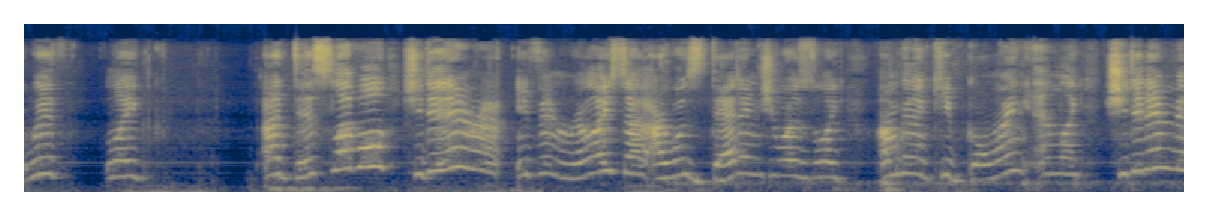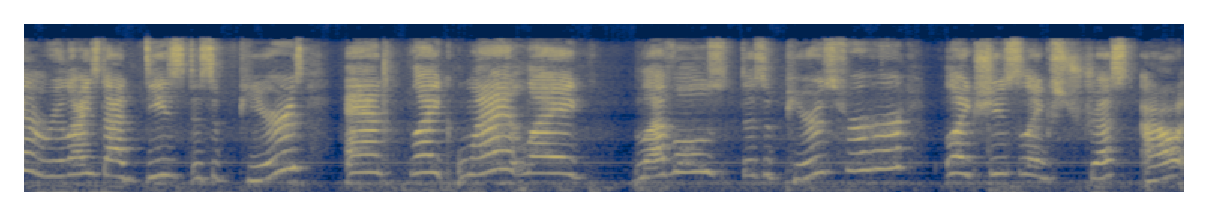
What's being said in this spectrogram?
with like at this level she didn't even realize that I was dead and she was like I'm gonna keep going and like she didn't even realize that these disappears and like when like levels disappears for her like she's like stressed out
